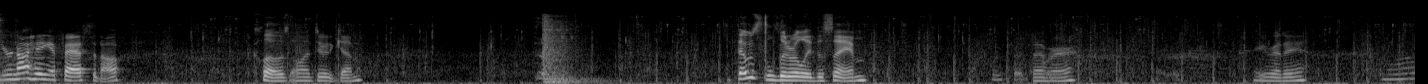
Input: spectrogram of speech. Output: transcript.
You're not hitting it fast enough. Close. I want to do it again. That was literally the same. Whatever. Are you ready? I'm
